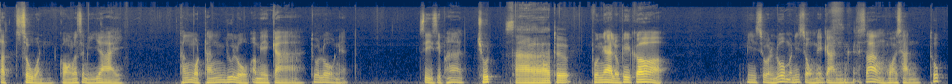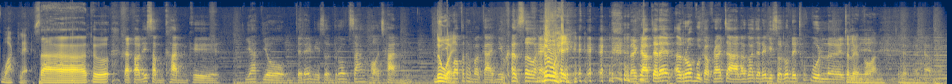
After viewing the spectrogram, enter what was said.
สัดส่วนของรัศมียาย ทั้งหมดทั้งยุโรปอเมริกาทั่วโลกเนี่ย 45 ชุด สาธุ พูดง่ายหลวงพี่ก็มีส่วนร่วมอันนี้ส่งส์ในการสร้างหอฉันทุกวัดแหละ สาธุ แต่ตอนนี้สำคัญคือญาติโยมจะได้มีส่วนร่วมสร้างหอฉันด้วยที่วัดพระธรรมกายนิวคาสเซิลแห่งด้วย นะครับ จะได้ร่วมบุญกับพระอาจารย์แล้วก็จะได้มีส่วนร่วมในทุกบุญเลยเจริญพทีรนี้เจริญพร นะครับ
